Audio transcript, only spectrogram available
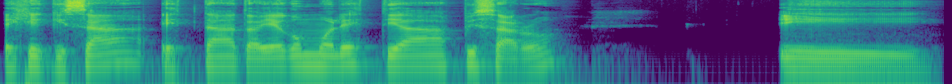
es que quizás está todavía con molestias Pizarro y,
